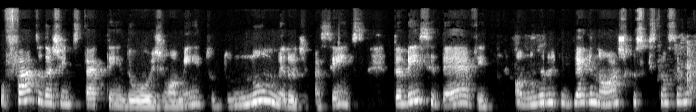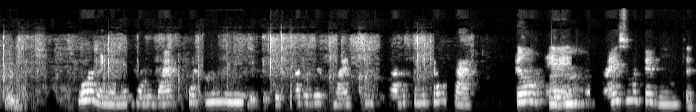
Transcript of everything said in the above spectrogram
O fato da gente estar tendo hoje um aumento do número de pacientes também se deve ao número de diagnósticos que estão sendo feitos. Porém, a mentalidade está diminuindo, porque cada vez mais a gente sabe como tratar. Então, é uhum. mais uma pergunta.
